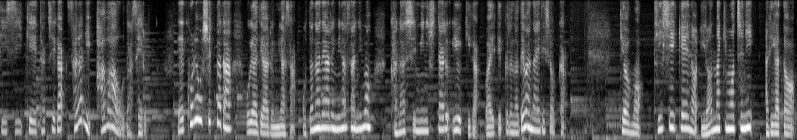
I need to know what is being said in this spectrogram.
TCK たちがさらにパワーを出せる。えーこれを知ったら親である皆さん、大人である皆さんにも悲しみに浸る勇気が湧いてくるのではないでしょうか。今日も TCK のいろんな気持ちにありがとう。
